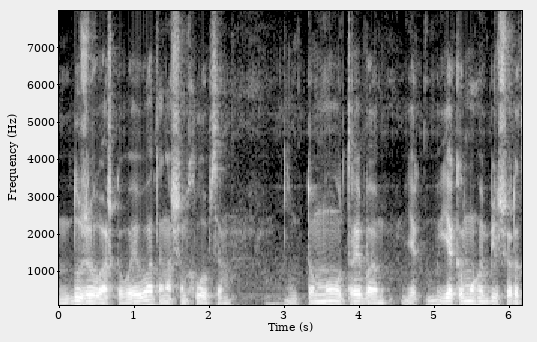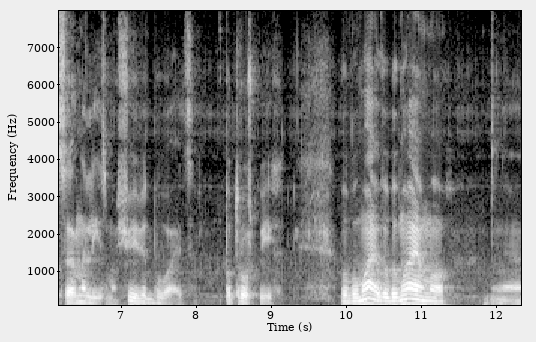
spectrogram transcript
дуже важко воювати нашим хлопцям. Тому треба як, якомога більше раціоналізму, що і відбувається. Потрошку їх вибимаємо, вибимаємо, е,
